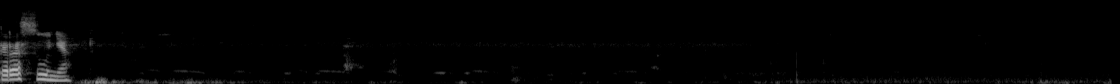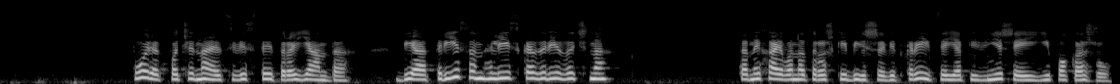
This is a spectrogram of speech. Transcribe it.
Красуня. Поряд починає цвісти троянда Біатріс англійська зрізочна. Та нехай вона трошки більше відкриється, я пізніше її покажу.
